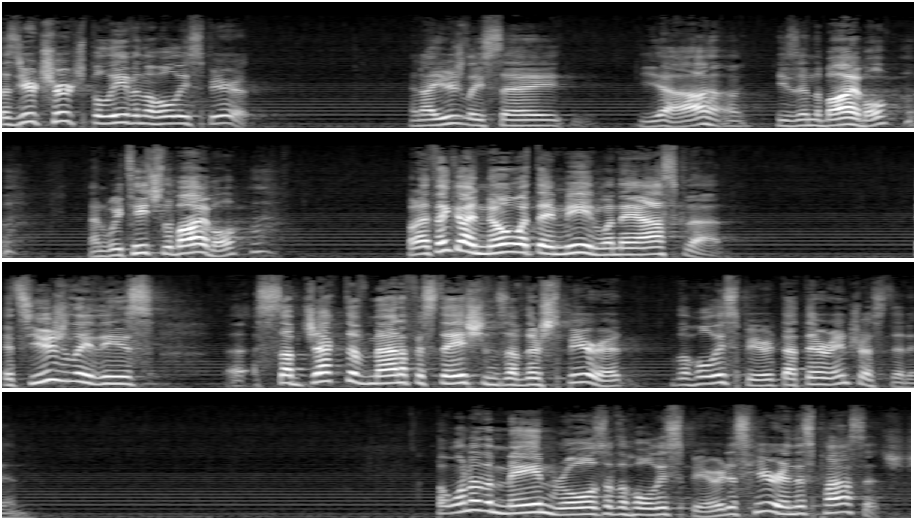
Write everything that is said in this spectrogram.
Does your church believe in the Holy Spirit? And I usually say, yeah, he's in the Bible, and we teach the Bible. But I think I know what they mean when they ask that. It's usually these uh, subjective manifestations of their spirit, the Holy Spirit, that they're interested in. But one of the main roles of the Holy Spirit is here in this passage.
